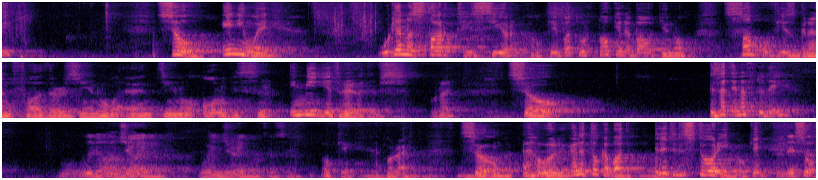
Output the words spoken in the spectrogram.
Okay. So anyway, we're gonna start his seerah, okay? But we're talking about, you know, some of his grandfathers, you know, and you know, all of his immediate relatives, right? So, is that enough today? We're enjoying. We're enjoying what you're saying. Okay, all right. So uh, we're going to talk about a little story, okay? So,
